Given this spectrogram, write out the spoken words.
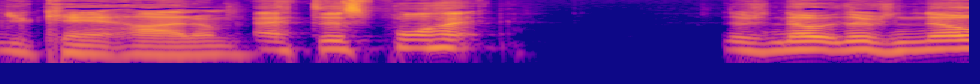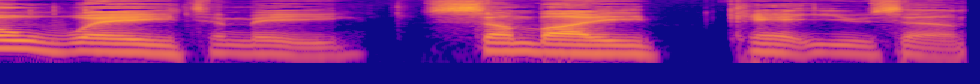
You can't hide him. At this point, There's no there's no way to me somebody can't use him.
